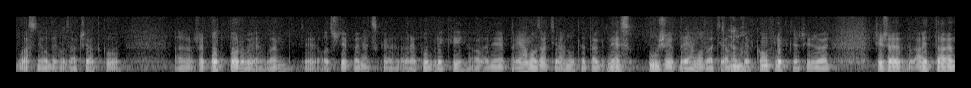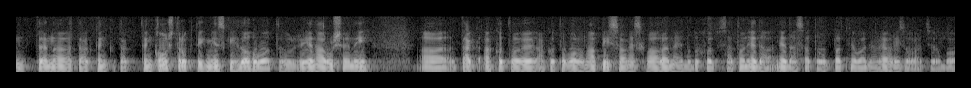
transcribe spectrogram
vlastne od jeho začiatku, že podporuje len tie odštiepenecké republiky, ale nie je priamo zatiahnuté, tak dnes už je priamo zatiahnuté ano. v konflikte. Čiže, čiže aj ten, ten, tá, ten, tá, ten konštrukt tých minských dohôd je narušený a tak, ako to, je, ako to bolo napísané, schválené, jednoducho sa to nedá, nedá sa to uplatňovať a realizovať. Lebo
